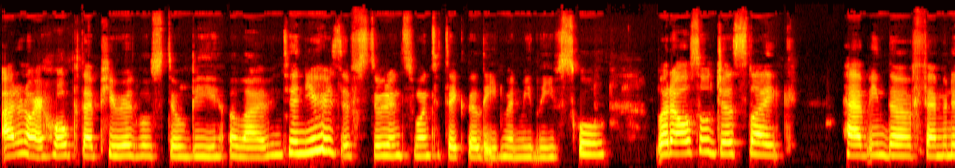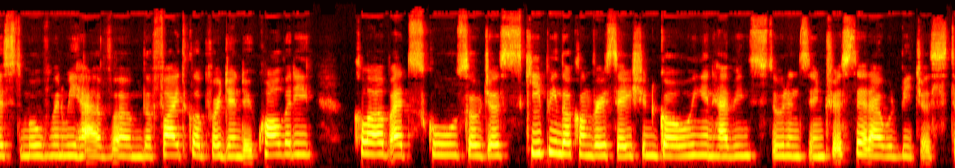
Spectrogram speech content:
I don't know. I hope that period will still be alive in 10 years if students want to take the lead when we leave school. But also, just like having the feminist movement. We have um, the Fight Club for Gender Equality club at school. So just keeping the conversation going and having students interested, I would be just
